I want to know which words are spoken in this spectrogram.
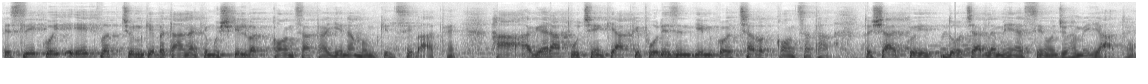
اس لیے کوئی ایک وقت چن کے بتانا کہ مشکل وقت کون سا تھا، یہ ناممکن سی بات ہے۔ ہاں اگر آپ پوچھیں کہ آپ کی پوری زندگی میں کوئی اچھا وقت کون سا تھا، تو شاید کوئی دو چار لمحے ایسے ہوں جو ہمیں یاد ہوں۔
